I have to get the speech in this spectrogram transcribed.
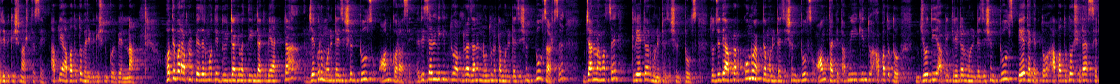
ভেরিফিকেশন আসতেছে, আপনি আপাতত ভেরিফিকেশন করবেন না। হতে পারে আপনার পেজের মধ্যে দুইটা কিংবা তিনটা কিংবা একটা যে কোনো মনিটাইজেশন টুলস অন করা আছে। রিসেন্টলি কিন্তু আপনারা জানেন নতুন একটা মনিটাইজেশন টুলস আসছে, যার নাম হচ্ছে ক্রিয়েটার মনিটাইজেশন টুলস তো যদি আপনার কোনো একটা মনিটাইজেশন টুলস অন থাকে, তো আপনি কিন্তু আপাতত যদি আপনি ক্রিয়েটার মনিটাইজেশন টুলস পেয়ে থাকেন, তো আপাতত সেটা সেট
